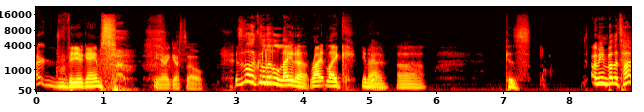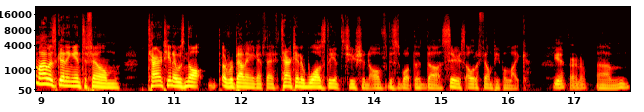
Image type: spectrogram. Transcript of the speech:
Um, video games. yeah, I guess so. It's like a little later, right? Like you know, because I mean, by the time I was getting into film, Tarantino was not a rebelling against anything. Tarantino was the institution of this is what the, the serious older film people like. Yeah, fair enough. Um,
